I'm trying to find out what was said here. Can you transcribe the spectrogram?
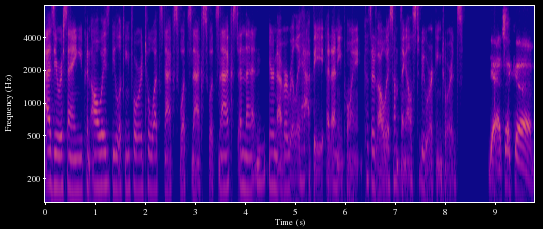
as you were saying, you can always be looking forward to what's next, what's next, what's next. And then you're never really happy at any point because there's always something else to be working towards. Yeah, it's like a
